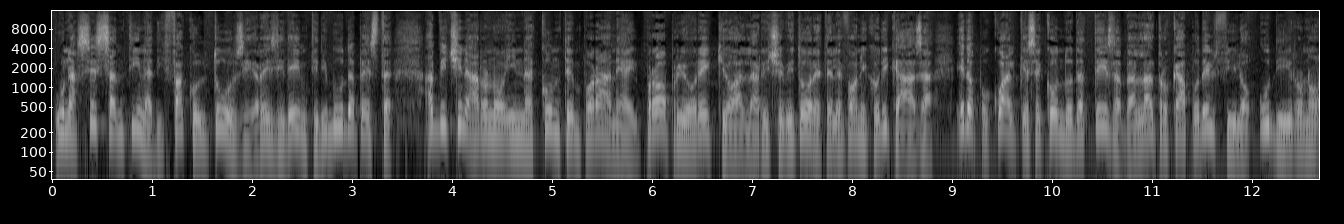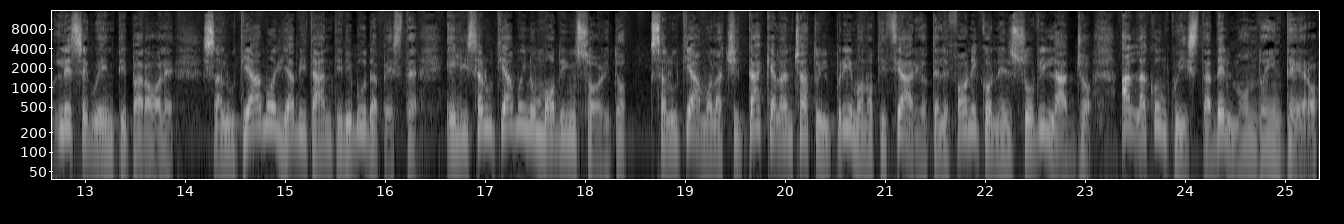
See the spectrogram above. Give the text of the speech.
una sessantina di facoltosi residenti di Budapest avvicinarono in contemporanea il proprio orecchio al ricevitore telefonico di casa e dopo qualche secondo d'attesa dall'altro capo del filo udirono le seguenti parole. Salutiamo gli abitanti di Budapest e li salutiamo in un modo insolito salutiamo la città che ha lanciato il primo notiziario telefonico nel suo villaggio alla conquista del mondo intero.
